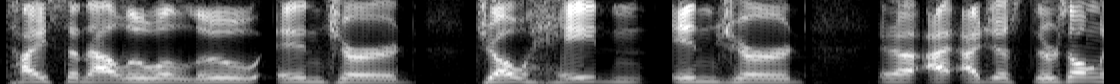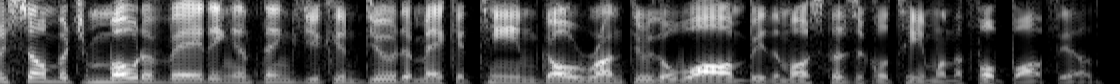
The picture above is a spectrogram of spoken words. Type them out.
Tyson Alualu injured, Joe Haden injured. You know, I, I just, there's only so much motivating and things you can do to make a team go run through the wall and be the most physical team on the football field.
